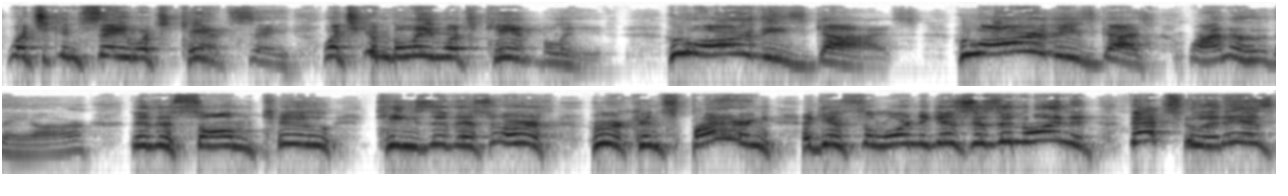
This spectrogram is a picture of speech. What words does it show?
What you can say, what you can't say, what you can believe, what you can't believe? Who are these guys? Who are these guys? Well, I know who they are. They're the Psalm 2 kings of this earth who are conspiring against the Lord and against his anointed. That's who it is.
